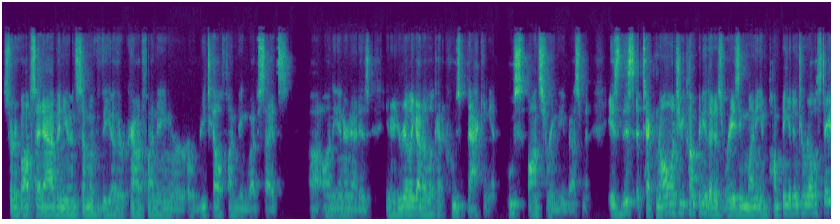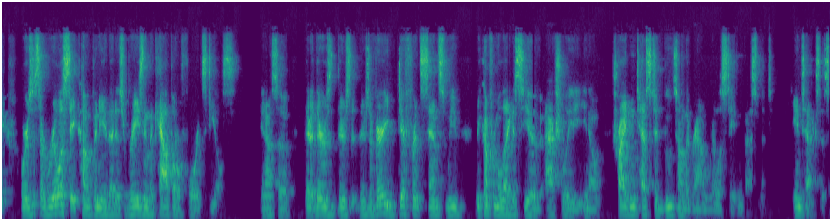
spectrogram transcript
sort of Upside Avenue and some of the other crowdfunding or, or retail funding websites uh, on the internet is, you know, you really got to look at who's backing it, who's sponsoring the investment. Is this a technology company that is raising money and pumping it into real estate, or is this a real estate company that is raising the capital for its deals? You know, so there, there's there's there's a very different sense. We we come from a legacy of actually you know tried and tested boots on the ground real estate investment in Texas.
